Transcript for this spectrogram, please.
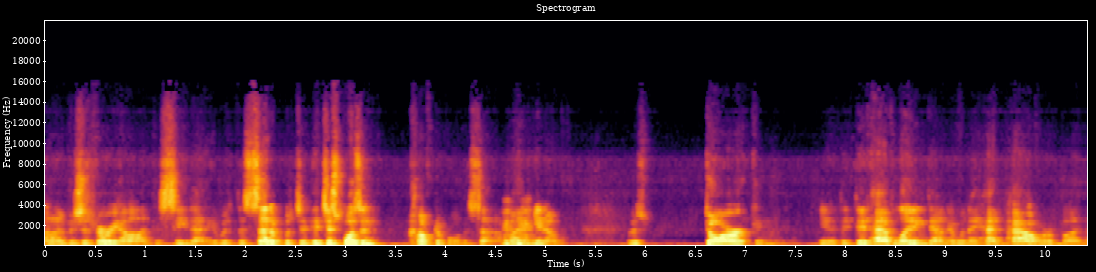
I don't know. It was just very odd to see that. It was the setup was just, it just wasn't comfortable. The setup, I, Mhm. you know, it was dark and you know they did have lighting down there when they had power, but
